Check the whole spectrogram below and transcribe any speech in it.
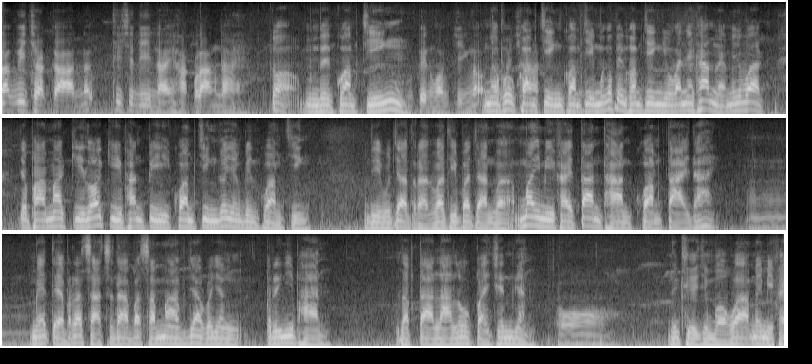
นักวิชาการนักทฤษฎีไหนหักล้างได้ ก็มันเป็นความจริงมันเป็นความจริงเนาะเมื่อพูดธรรความชติจริงความจริงมันก็เป็นความจริงอยู่วันยังค่ำแหละไม่ว่าจะผ่านมากี่ร้อยกี่พันปี ความจริงก็ยังเป็นความจริงพอดีพระเจ้าตรัสว่าที่พระอาจารย์ว่า ไม่มีใครต้านทานความตายได้อืม แม้แต่พระศาสดาพระสัมมาพุทธเจ้าก็ยังปรินิพพานหลับตาลาโลกไปเช่นกันอ๋อนี่คือจึงบอกว่าไม่มีใคร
